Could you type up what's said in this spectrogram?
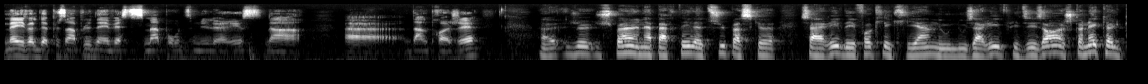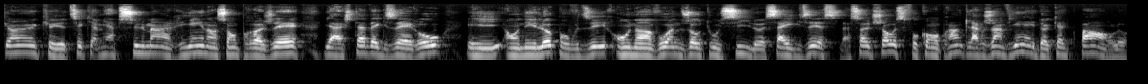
mais ils veulent de plus en plus d'investissements pour diminuer le risque dans, euh, dans le projet. Euh, je, je, fais un aparté là-dessus parce que ça arrive des fois que les clients nous, arrivent et disent Ah, je connais quelqu'un qui, qui a mis absolument rien dans son projet, il a acheté avec zéro et on est là pour vous dire on envoie nous autres aussi, là, ça existe. La seule chose, il faut comprendre que l'argent vient de quelque part. Là.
